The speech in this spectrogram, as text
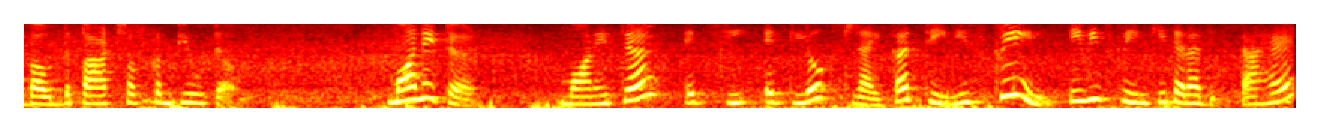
about the parts of computer. Monitor. Monitor, it's, it looks like a TV screen. TV screen की तरह दिखता है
